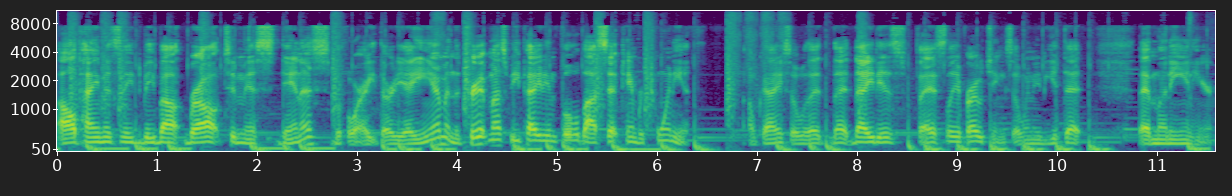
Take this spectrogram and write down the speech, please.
All payments need to be brought to Miss Dennis before 8:30 a.m. and the trip must be paid in full by September 20th. Okay, so that, that date is fastly approaching, so we need to get that that money in here.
